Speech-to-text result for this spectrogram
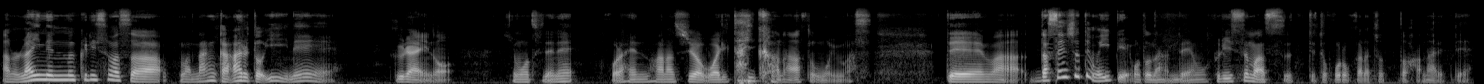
あの、来年のクリスマスは、まあなんかあるといいね、ぐらいの気持ちでね、ここら辺の話は終わりたいかなと思います。で、まあ、脱線しちゃってもいいっていうことなんで、もうクリスマスってところからちょっと離れて、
